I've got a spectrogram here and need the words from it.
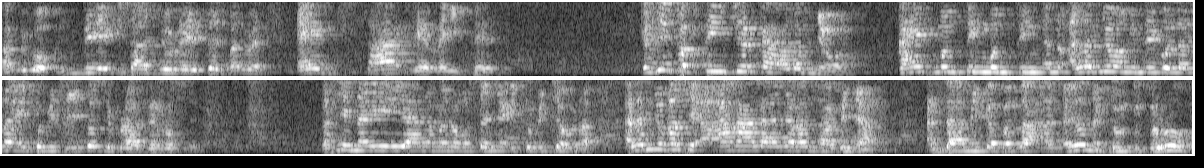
Sabi ko, hindi exaggerated, Manuel, exaggerated. Kasi pag teacher ka, alam nyo, kahit munting-munting, ano, alam nyo, ang hindi ko lang naituwid dito, si Brother Ross eh. Kasi nahihiya naman ako sa niya, ituwid siya na. Alam nyo kasi, akala niya kasi, sabi niya, ang daming kabataan ngayon, nagdududurog.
